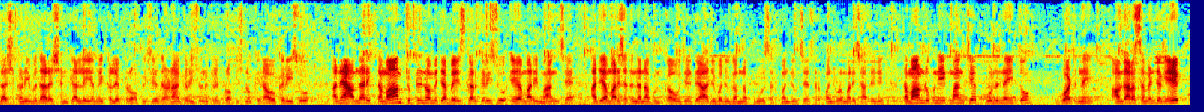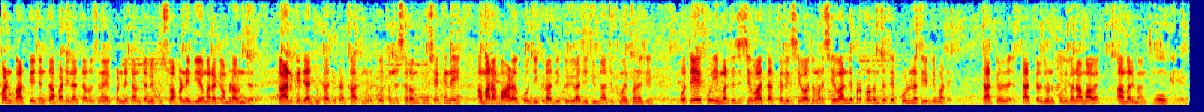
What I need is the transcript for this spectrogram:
દસ ગણી વધારે સંખ્યા લઈ અમે કલેક્ટર ઓફિસે ધરણા કરીશું અને કલેક્ટર ઓફિસનો ઘેરાવો કરીશું. અને આવનારી તમામ ચૂંટણીનો અમે ત્યાં બહિષ્કાર કરીશું. એ અમારી માંગ છે. આજે અમારી સાથે નાના ભૂલકાઓ છે. તે આજુબાજુ ગામના પૂર્વ સરપંચો છે. સરપંચ પણ અમારી સાથે છે. તમામ લોકોની એક માંગ છે. પુલ નહીં તો વટ નહીં. આવનારા સમય એક પણ ભારતીય જનતા પાર્ટીના ચાલુ છે એક પણ નેતાને તમે ઘૂસવા પણ નહીં દઈએ અમારા ગામડાઓની અંદર. કારણ કે જ્યાં જૂઠા જૂઠા ખાતમુહૂર્ત કરો તમને શરમ થયું છે કે નહીં? અમારા બાળકો, દીકરા, દીકરીઓ આજે જીવના જોખમે ભણે છે. પોતે કોઈ ઇમરજન્સી સેવા, તાત્કાલિક સેવા તો સેવાને પણ પ્રોબ્લેમ થશે પુલ નથી એટલી માટે. તાત્કાલિક તાત્કાલિક ધોરણે પુલ બનાવવામાં આવે, આ મારી માંગ છે.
